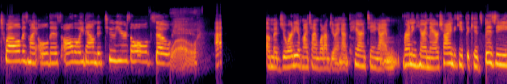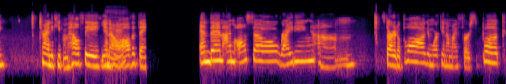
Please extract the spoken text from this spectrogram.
12 is my oldest all the way down to two years old so whoa a majority of my time what i'm doing i'm parenting i'm running here and there trying to keep the kids busy trying to keep them healthy you know mm-hmm. all the things and then i'm also writing um, started a blog and working on my first book.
